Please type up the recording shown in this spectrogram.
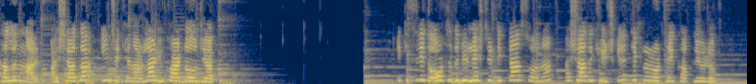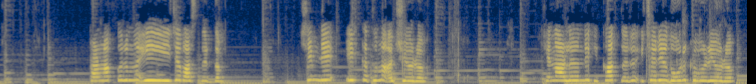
Kalınlar aşağıda, ince kenarlar yukarıda olacak. İkisini de ortada birleştirdikten sonra aşağıdaki üçgeni tekrar ortaya katlıyorum. Parmaklarımla iyice bastırdım. Şimdi ilk katımı açıyorum. Kenarlarındaki katları içeriye doğru kıvırıyorum.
